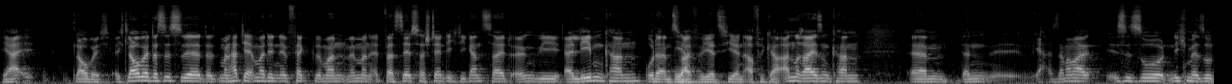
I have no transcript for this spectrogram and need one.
Ja, Glaube ich. Ich glaube, das ist, äh, man hat ja immer den Effekt, wenn man, wenn man etwas selbstverständlich die ganze Zeit irgendwie erleben kann oder im Zweifel ja. jetzt hier in Afrika anreisen kann, ähm, dann, äh, ja, sagen wir mal, ist es so nicht mehr so,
